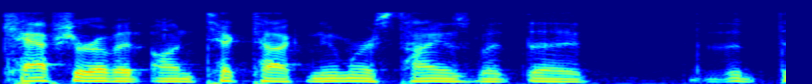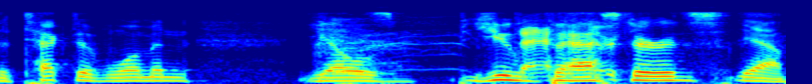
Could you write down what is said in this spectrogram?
capture of it on TikTok numerous times, but the the detective woman yells, "You bastards!" Yeah.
